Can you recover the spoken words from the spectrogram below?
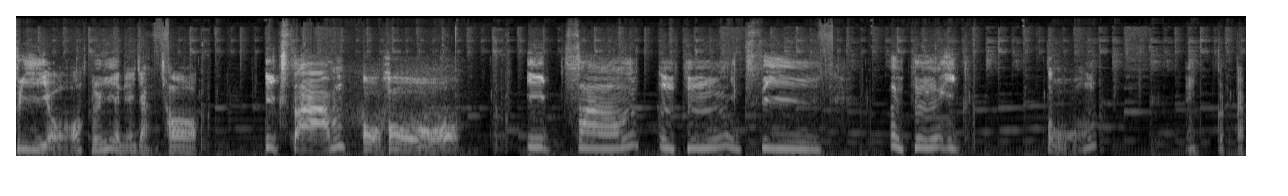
สี่หรอเฮ้ยอันเนี้ยอย่างชอบ อีกสามโอ้โห อีกสามอือหืออีกสี่อือหืออีกสองกดแป๊บ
